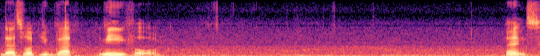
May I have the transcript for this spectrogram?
That's what you got me for. Thanks.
